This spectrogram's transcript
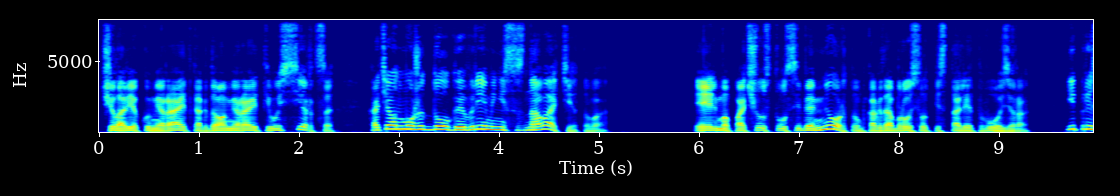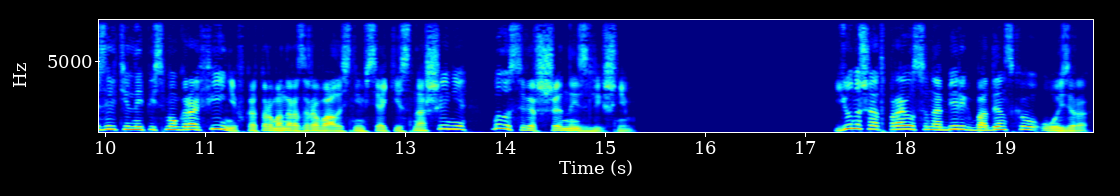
Человек умирает, когда умирает его сердце, хотя он может долгое время не сознавать этого. Эльма почувствовал себя мертвым, когда бросил пистолет в озеро, и презрительное письмо графини, в котором она разрывала с ним всякие сношения, было совершенно излишним. Юноша отправился на берег Баденского озера,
